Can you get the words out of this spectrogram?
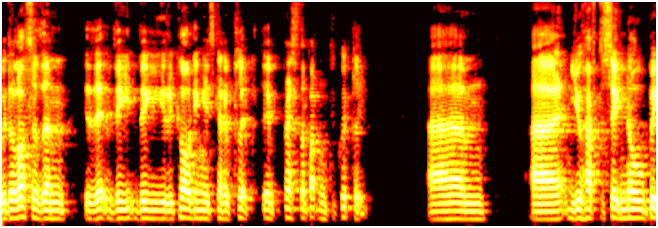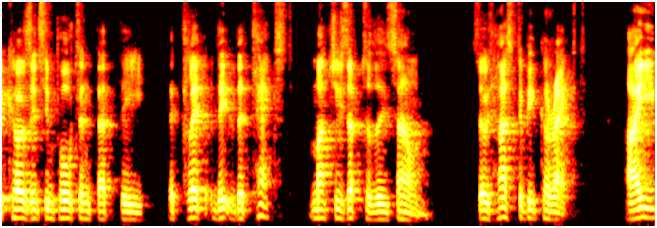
with a lot of them, the, the, the recording is kind of clipped. They press the button too quickly. Um, uh, you have to say no because it's important that the the clip, the, the text matches up to the sound. So it has to be correct. I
